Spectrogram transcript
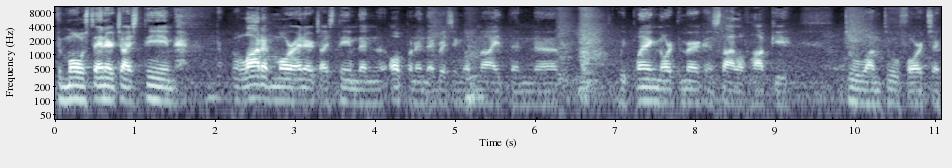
the most energized team a lot of more energized team than opponent every single night. And uh, we playing North American style of hockey 2-1 2 check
